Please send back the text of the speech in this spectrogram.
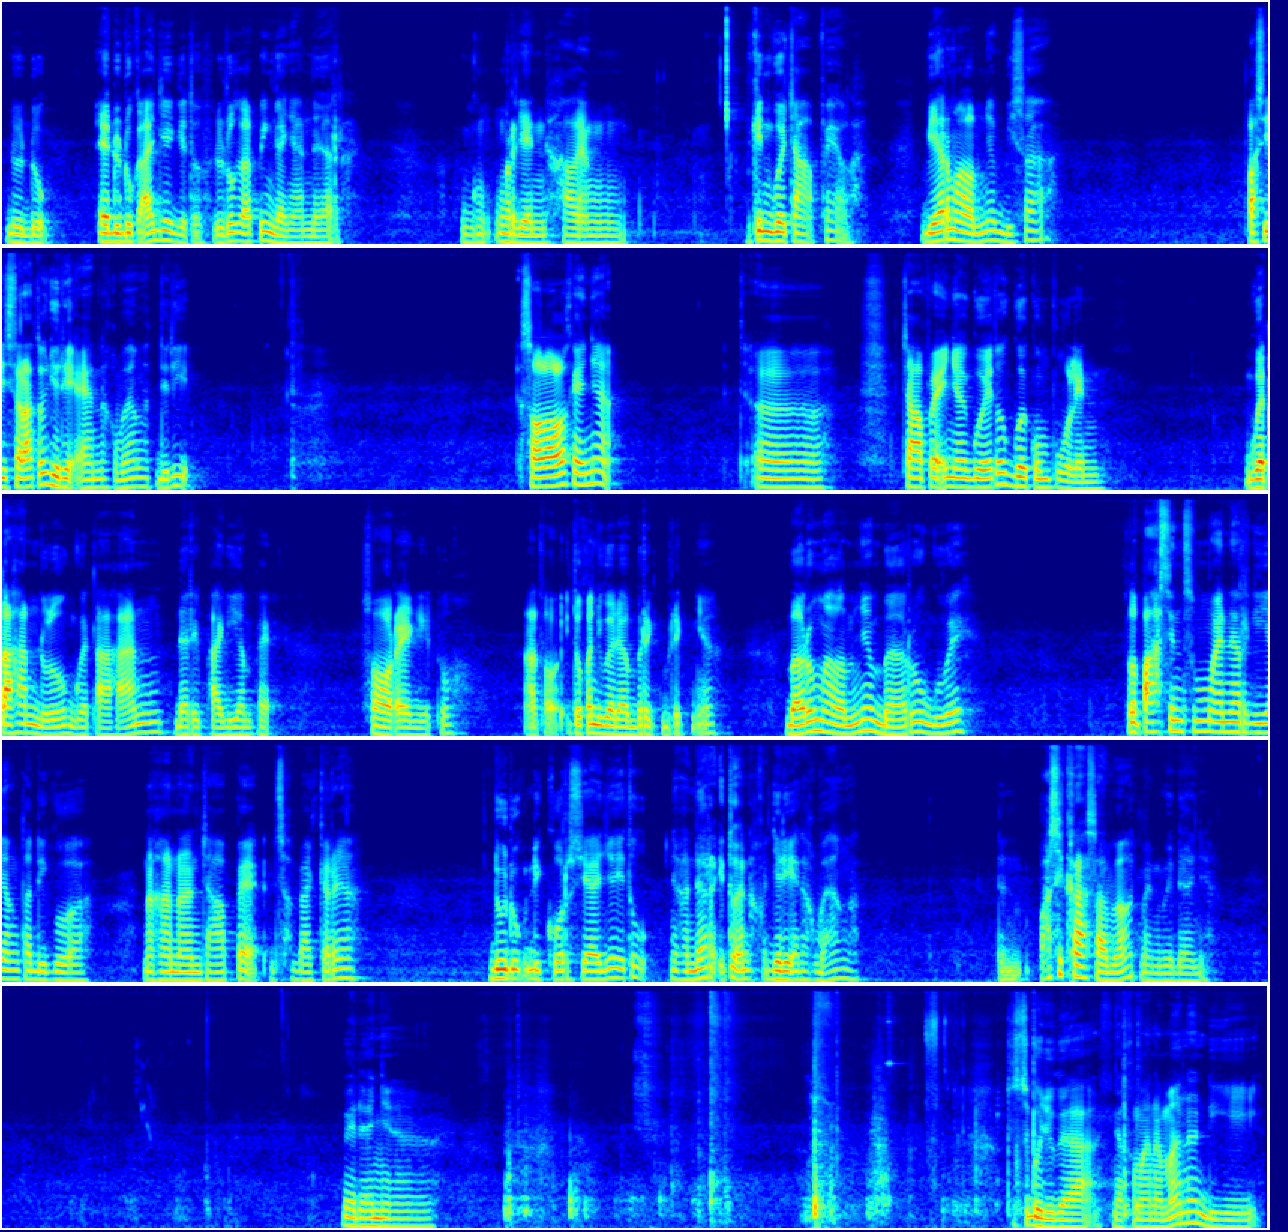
duduk ya duduk aja gitu duduk tapi nggak nyandar. Ngerjain hal yang bikin gue capek lah. Biar malamnya bisa pas istirahat tuh jadi enak banget. Jadi seolah-olah kayaknya uh, capeknya gue itu gue kumpulin. Gue tahan dulu gue tahan dari pagi sampai sore gitu. Atau itu kan juga ada break breaknya baru malamnya baru gue lepasin semua energi yang tadi gue nahanan capek sampai akhirnya duduk di kursi aja itu nyadar itu enak jadi enak banget. Dan pasti kerasa banget main bedanya bedanya. Terus gue juga nggak ke mana-mana di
